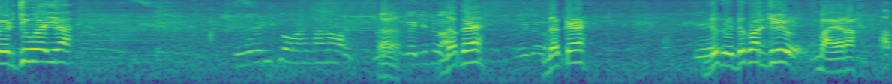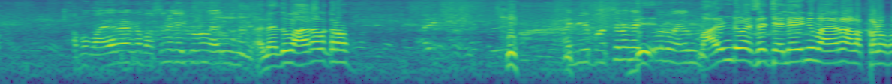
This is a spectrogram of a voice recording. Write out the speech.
പേടിച്ചു പോയ്യ പേടിച്ച് ഓടണ്ടാന്നാ പറയുന്നത്. ആ. ഇതൊക്കെ ഇതൊക്കെ ഇത് ഇത് കുറച്ച് വയറാ. അപ്പൊ ഭക്ഷണം കഴിക്കണോ അല്ല ഇത് വയറിളക്കണം? വയറുണ്ട് പക്ഷെ ചിലതിന് വയറിളക്കണം.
